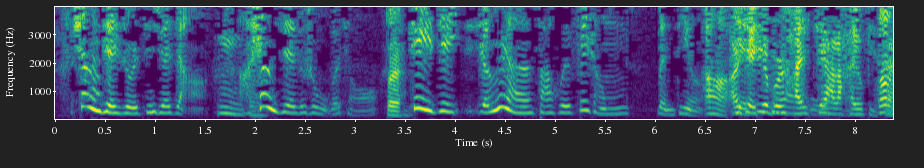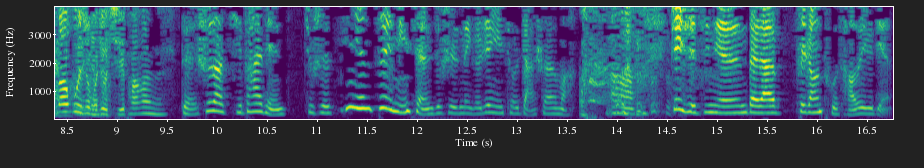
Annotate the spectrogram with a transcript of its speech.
上届就是金靴奖，嗯，上届就是五个球，对，这一届仍然发挥非常。稳定啊，而且这不是还接下来还有比赛？那那为什么就奇葩呢？对，说到奇葩点，就是今年最明显的就是那个任意球假摔嘛，啊，这是今年大家非常吐槽的一个点。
